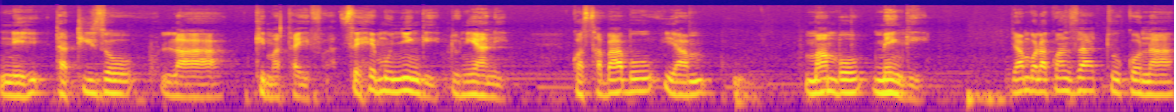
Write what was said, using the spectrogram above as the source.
Ni tatizo la kimataifa, sehemu nyingi duniani, kwa sababu ya mambo mengi. Jambo la kwanza, tuko na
